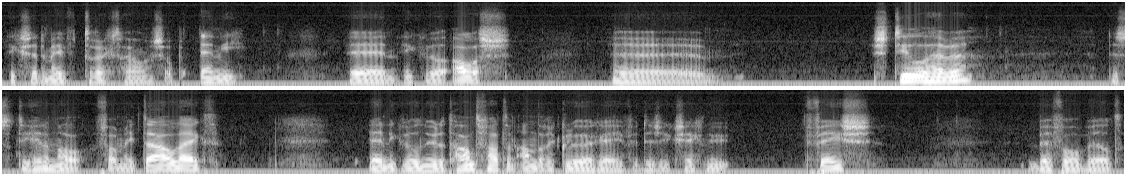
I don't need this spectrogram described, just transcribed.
ik zet hem even terug trouwens op any. En ik wil alles uh, stiel hebben. Dus dat hij helemaal van metaal lijkt. En ik wil nu het handvat een andere kleur geven. Dus ik zeg nu face bijvoorbeeld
